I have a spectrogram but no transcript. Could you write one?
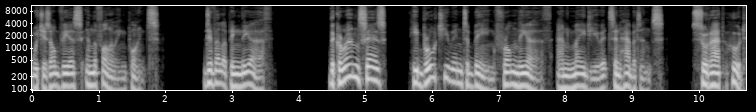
which is obvious in the following points developing the earth. The Quran says, He brought you into being from the earth and made you its inhabitants. Surat Hud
